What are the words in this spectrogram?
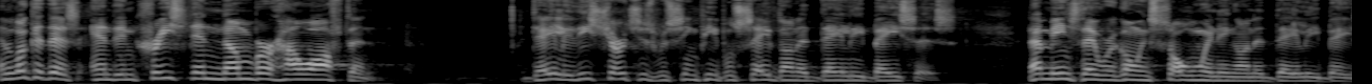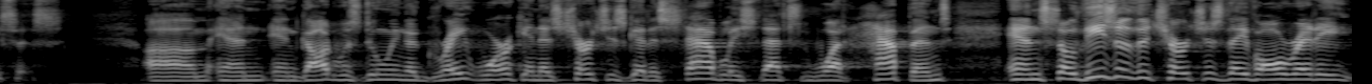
And look at this, and increased in number how often? Daily. These churches were seeing people saved on a daily basis. That means they were going soul winning on a daily basis. Um, and, and God was doing a great work, and as churches get established, that's what happens. And so these are the churches they've already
